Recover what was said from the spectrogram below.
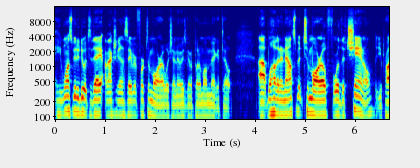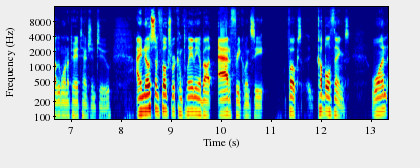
He wants me to do it today. I'm actually going to save it for tomorrow, which I know he's going to put him on Megatilt. Uh, we'll have an announcement tomorrow for the channel that you probably want to pay attention to. I know some folks were complaining about ad frequency. Folks, a couple of things. One,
